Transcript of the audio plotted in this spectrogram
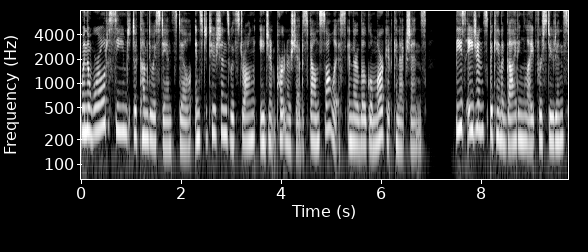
When the world seemed to come to a standstill, institutions with strong agent partnerships found solace in their local market connections. These agents became a guiding light for students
